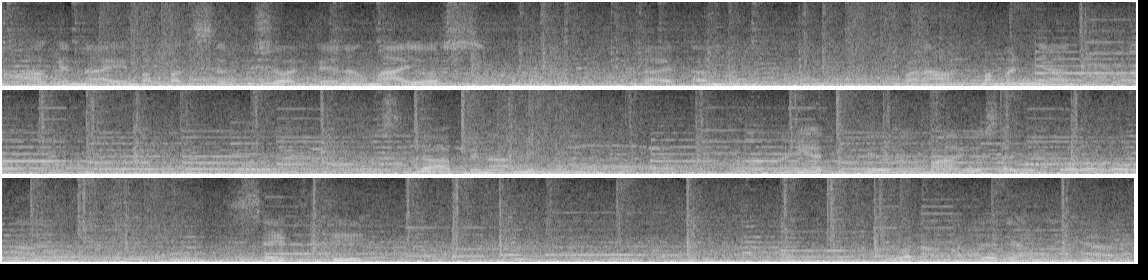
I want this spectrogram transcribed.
Ang akin na ay mapagservisyohan kayo ng maayos kahit anong panahon pa man yan. Sikapin namin naihatid kayo ng maayos sa inyong karoroonan safety. At walang aberyang nangyari.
